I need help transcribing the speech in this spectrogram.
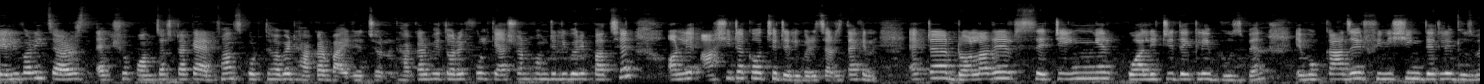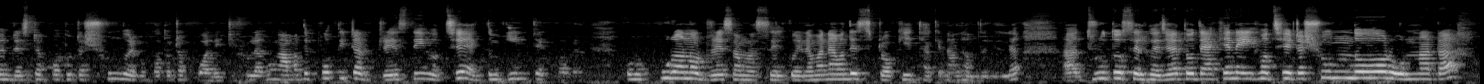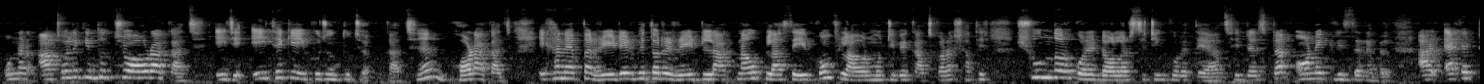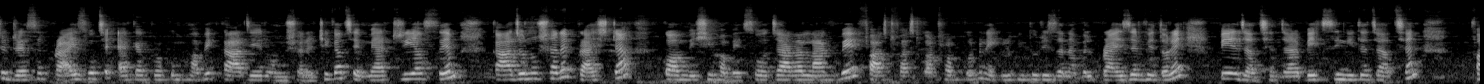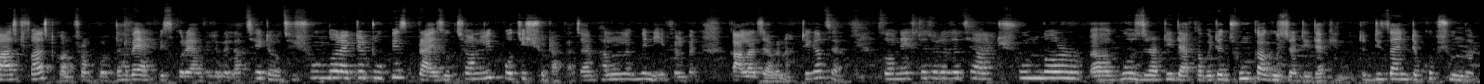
ডেলিভারি চার্জ একশো পঞ্চাশ টাকা অ্যাডভান্স করতে হবে ঢাকার বাইরের জন্য। ঢাকার ভেতরে full cash on home delivery পাচ্ছেন। অনলি আশি টাকা হচ্ছে ডেলিভারি চার্জ দেখেন, একটা ডলারের সেটিংয়ের কোয়ালিটি দেখলেই বুঝবেন এবং কাজের ফিনিশিং দেখলেই বুঝবেন ড্রেসটা কতটা সুন্দর এবং কতটা কোয়ালিটিফুল এবং আমাদের প্রতিটা ড্রেসেই হচ্ছে একদম ইনটেক পাবেন। কোনো পুরানো ড্রেস আমরা সেল করি না। মানে আমাদের স্টকেই থাকে না, আলহামদুলিল্লাহ। দ্রুত সেল হয়ে যায়। তো দেখেন, এই হচ্ছে এটা সুন্দর ওড়নাটা। ওনার আঁচলে কিন্তু চওড়া কাজ। এই যে, এই থেকে এই পর্যন্ত কাজ হ্যাঁ? ভরা কাজ। এখানে আপনার রেডের ভেতরে রেড লাকনাও প্লাস এরকম ফ্লাওয়ার মোটিভে কাজ করার সাথে সুন্দর করে ডলার সিটিং করে দেওয়া আছে। ড্রেসটা অনেক রিজনেবল আর এক একটা ড্রেসের প্রাইস হচ্ছে এক এক রকম হবে কাজের অনুসারে, ঠিক আছে? ম্যাটেরিয়াল সেম কাজ অনুসারে প্রাইসটা কম বেশি হবে। সো যারা লাগবে ফার্স্ট ফার্স্ট কনফার্ম করবেন। এগুলো কিন্তু রিজনেবল প্রাইজের ভেতরে পেয়ে যাচ্ছেন। যারা বেক্সি নিতে চাচ্ছেন ফার্স্ট ফার্স্ট কনফার্ম করতে হবে। এক পিস করে অ্যাভেলেবেল আছে। এটা হচ্ছে সুন্দর একটা টু পিস প্রাইস হচ্ছে অনলি পঁচিশশো টাকা। যার ভালো লাগবে নিয়ে ফেলবেন। কালার যাবে না, ঠিক আছে? সো নেক্সটে চলে যাচ্ছে আর একটা সুন্দর গুজরাটি দেখাবো। এটা ঝুমকা গুজরাটি দেখেন। এটা ডিজাইনটা খুব সুন্দর।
